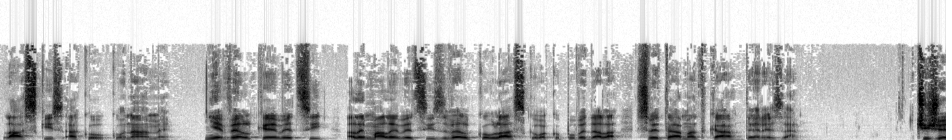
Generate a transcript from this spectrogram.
lásky, s akou konáme. Nie veľké veci, ale malé veci s veľkou láskou, ako povedala svetá matka Teresa. Čiže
